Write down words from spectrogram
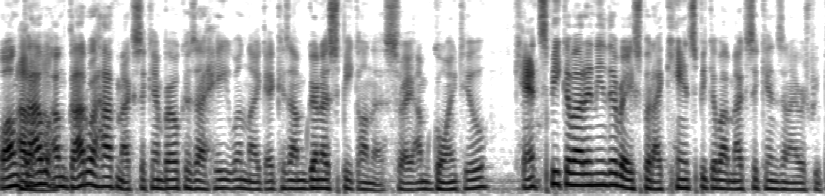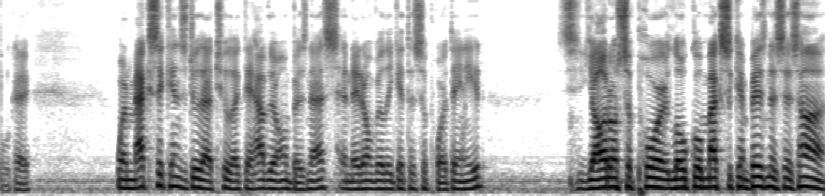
Well, I'm I glad. I'm glad we're half Mexican, bro. Because I hate when like, because I'm gonna speak on this, right? I'm going to. Can't speak about any of the race, but I can't speak about Mexicans and Irish people. Okay. When Mexicans do that too, like they have their own business and they don't really get the support they need. Y'all don't support local Mexican businesses, huh?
